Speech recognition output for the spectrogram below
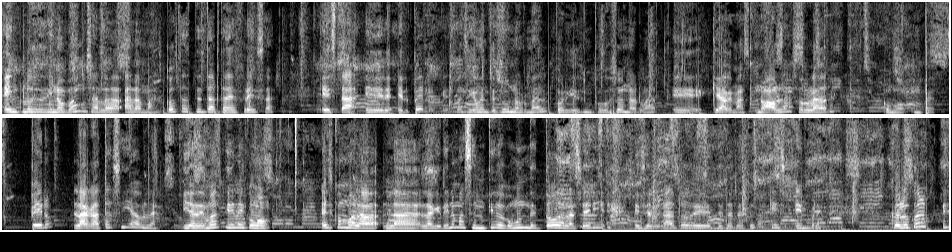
E incluso si nos vamos a las mascotas de tarta de fresa, está el, el perro, que es básicamente su normal, porque es un poco su normal, eh, que además no habla, solo ladra, como un perro. Pero la gata sí habla y además tiene como... Es como la, la, la que tiene más sentido común de toda la serie, es el gato de, de tarta de fresa, que es hembra. Con lo cual es-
